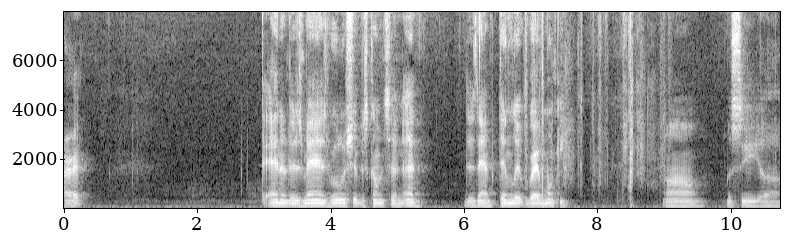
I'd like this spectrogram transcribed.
Alright. The end of this man's rulership is coming to an end this damn thin lip red monkey. Um, let's see, uh,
